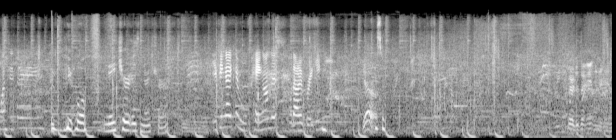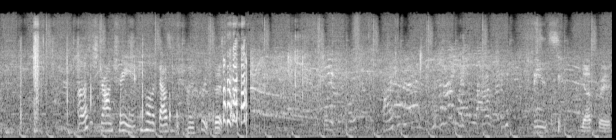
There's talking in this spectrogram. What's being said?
One, two, three. People, nature is nurture. You think I can hang on this without it breaking? Yeah. There, there's an ant in your hand. Oh, that's a strong tree. It can hold a thousand. It's pretty thick. Yeah, that's great.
